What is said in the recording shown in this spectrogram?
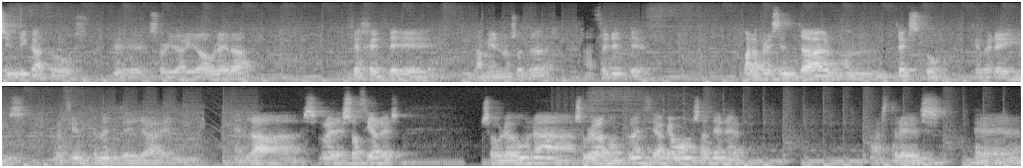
sindicatos, Solidaridad Obrera, CGT y también nosotras, la CNT, para presentar un texto que veréis recientemente ya en, las redes sociales sobre, una, sobre la confluencia que vamos a tener, las tres eh,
